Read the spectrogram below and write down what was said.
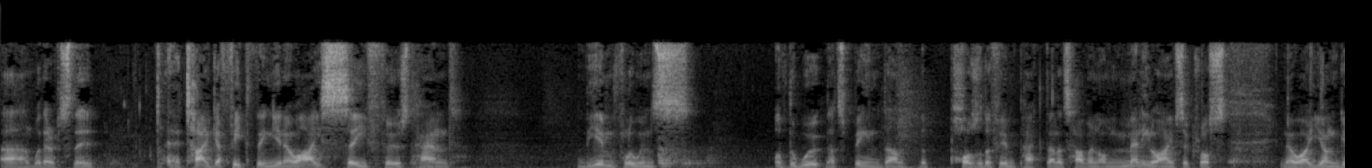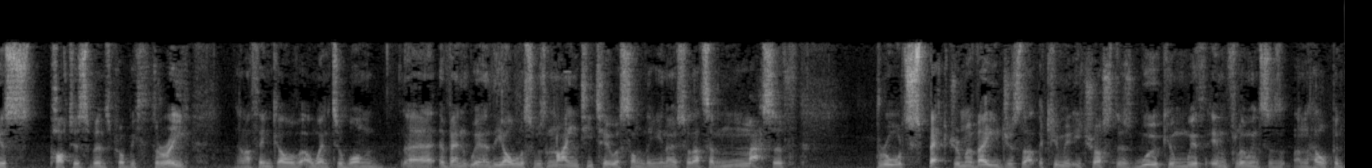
uh, whether it's the Tiger Feet thing, you know, I see firsthand the influence of the work that's being done, the positive impact that it's having on many lives across, you know, our youngest participants, probably three, and I think I, I went to one uh, event where the oldest was 92 or something, you know, so that's a massive, broad spectrum of ages that the community trust is working with, influencing and helping.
